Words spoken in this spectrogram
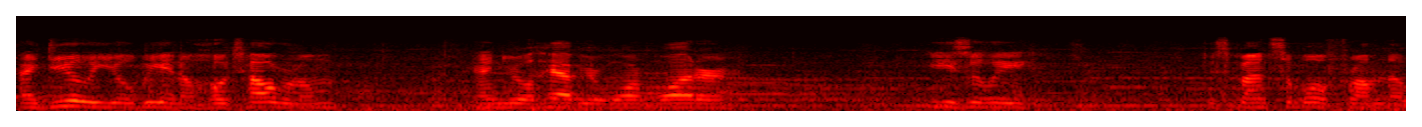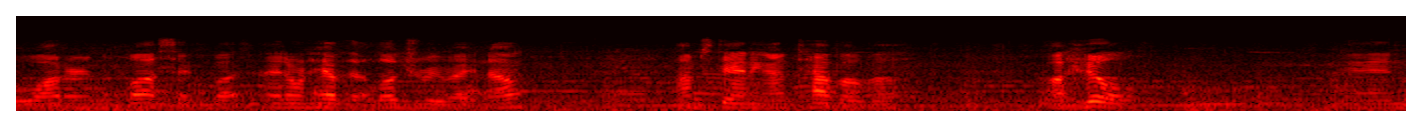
Ideally, you'll be in a hotel room and you'll have your warm water easily dispensable from the water in the faucet, but I don't have that luxury right now. I'm standing on top of a, a hill, and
